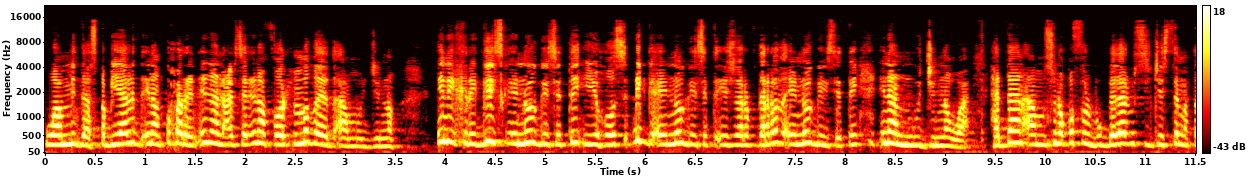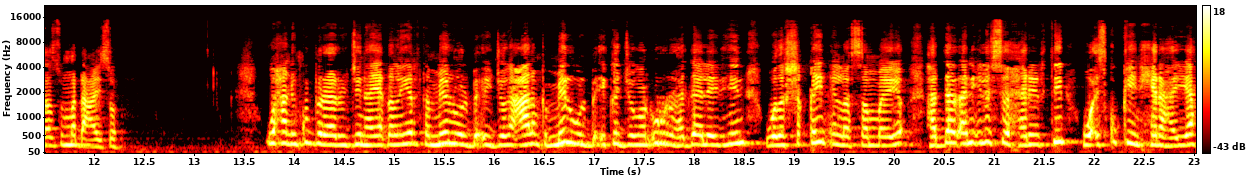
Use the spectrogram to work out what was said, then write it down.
waa midaas qabyaalada inaan ka xoreyn inaan cabsan inaan foolxumadeeda aan muujino inay geyska ay noo geysatay iyo hoos dhigga ay noo geysatay iyo sharaf darrada ay noo geysatay inaan muujino waa. Haddaan aamusno qof walba gadaal u sii jeestana taasu ma dhacayso waxaan inku baraarujinayaa dhalinyarta meel walba ay joogaan caalamka meel walba ay ka joogaan urur haddaa leedihiin wada shaqayn in la sameeyo. Haddaad ani ila soo xiriirtiin waa isku kiin xirahaya.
